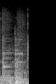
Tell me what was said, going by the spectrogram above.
Bye.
